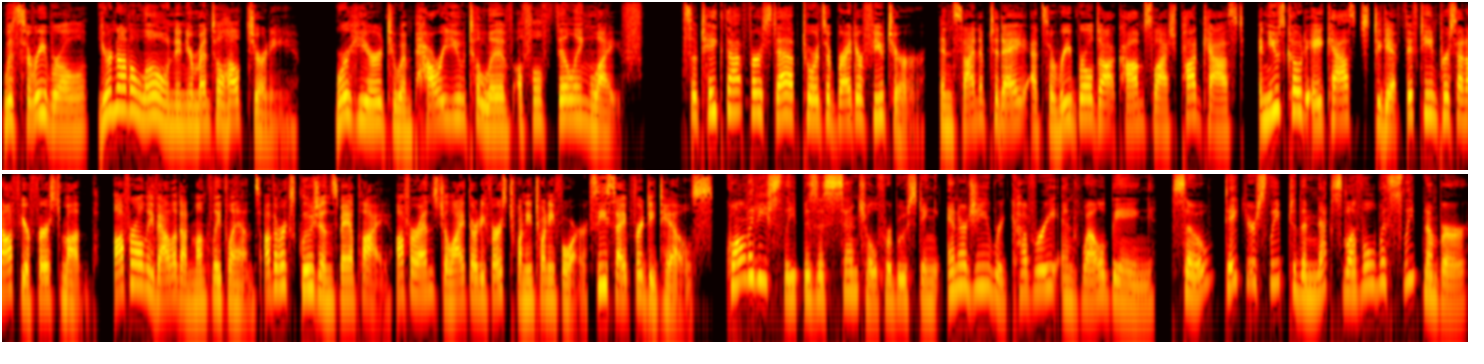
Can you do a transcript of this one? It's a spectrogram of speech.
With Cerebral, you're not alone in your mental health journey. We're here to empower you to live a fulfilling life. So take that first step towards a brighter future and sign up today at cerebral.com slash podcast and use code ACasts to get 15% off your first month. Offer only valid on monthly plans. Other exclusions may apply. Offer ends July 31st, 2024. See site for details. Quality sleep is essential for boosting energy, recovery, and well being. So take your sleep to the next level with Sleep Number.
